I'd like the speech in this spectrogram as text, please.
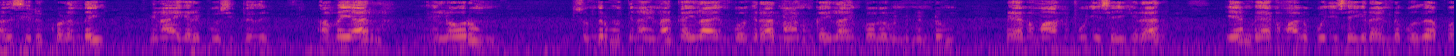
அது சிறு குழந்தை விநாயகரை பூசித்தது. அவ்வையார் எல்லோரும் சுந்தரமூர்த்தி நாயனார் கைலாயம் போகிறார். நானும் கைலாயம் போக வேண்டும் என்றும் வேகமாக பூஜை செய்கிறார். ஏன் வேகமாக பூஜை செய்கிறார் என்றபோது அப்போ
